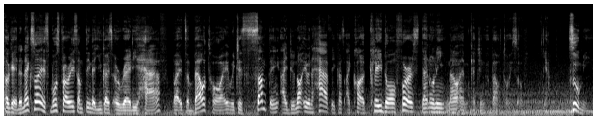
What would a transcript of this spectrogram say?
Okay, the next one is most probably something that you guys already have, but it's a Baltoy, which is something I do not even have because I caught a Claydol first, then only now I'm catching a Baltoy, so yeah. Sue me.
